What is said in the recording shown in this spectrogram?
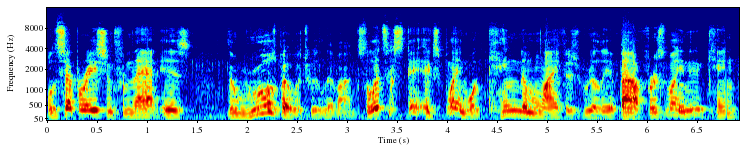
well the separation from that is the rules by which we live on. So let's ex- explain what kingdom life is really about. First of all, you need a king.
